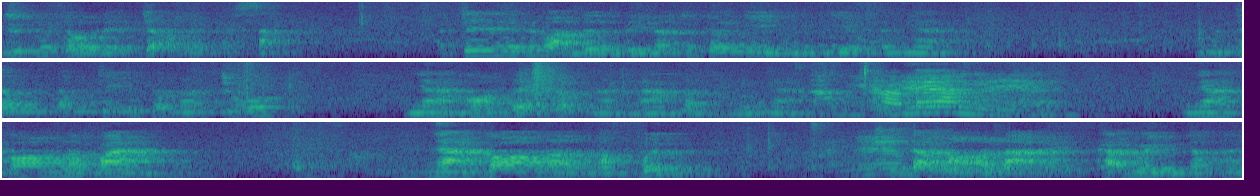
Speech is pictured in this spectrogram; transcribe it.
giúp chúng tôi để trở về khách sạn. Ở trên những cái đoạn đường đi đó chúng tôi nhìn những nhiều căn nhà. Mà trong tâm trí tôi nói Chúa nhà con đẹp gấp ngàn ngàn lần những nhà. Amen. nhà con là vàng nhà con là ngọc bích. Chúng ta mở lại khải huyền cho thấy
